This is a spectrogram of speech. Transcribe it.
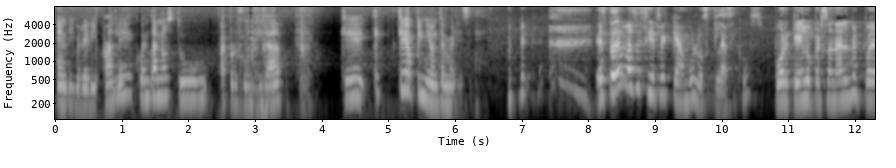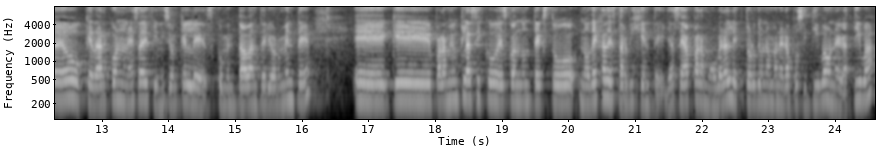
librería. Ale, cuéntanos tú a profundidad qué, qué, opinión te merece. Está de más decirle que ambos los clásicos, porque en lo personal me puedo quedar con esa definición que les comentaba anteriormente eh, que para mí un clásico es cuando un texto no deja de estar vigente, ya sea para mover al lector de una manera positiva o negativa,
